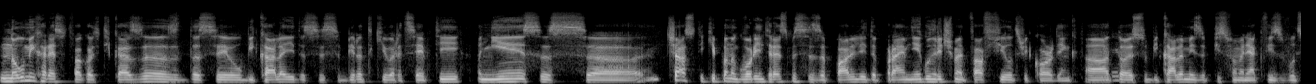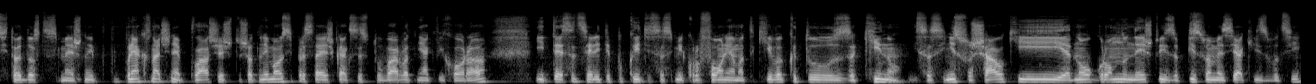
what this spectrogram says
много ми харесва това, което ти каза, за да се обикаля и да се събират такива рецепти. Ние с а, част от екипа на Говори Интерес сме се запалили да правим, ние го наричаме това field recording, а, т.е. обикаляме и записваме някакви звуци. То е доста смешно и по, по някакъв начин е плашещо, защото не можеш да си представиш как се стоварват някакви хора и те са целите покрити с микрофони, ама такива като за кино, и с едни слушалки и едно огромно нещо и записваме всякакви звуци.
